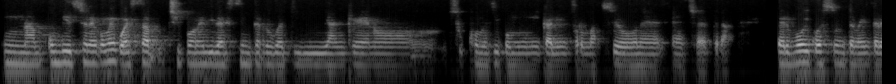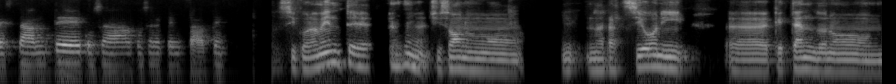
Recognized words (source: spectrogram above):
un'obiezione come questa ci pone diversi interrogativi anche no, su come si comunica l'informazione, eccetera. Per voi questo è un tema interessante, cosa, cosa ne pensate? Sicuramente ci sono narrazioni eh, che tendono a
